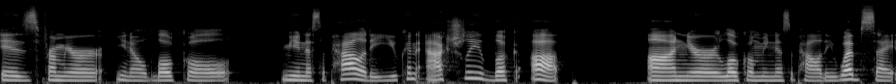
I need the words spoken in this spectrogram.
is from your, you know, local municipality, you can actually look up on your local municipality website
